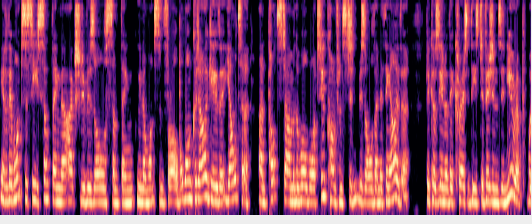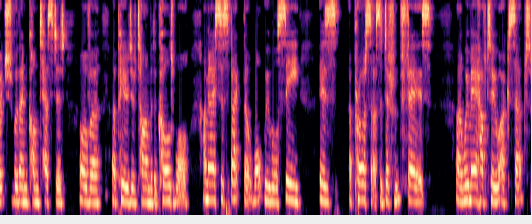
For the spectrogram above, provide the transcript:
You know, they want to see something that actually resolves something, you know, once and for all. But one could argue that Yalta and Potsdam and the World War II conference didn't resolve anything either, because you know they created these divisions in Europe, which were then contested over a period of time with the Cold War. I mean, I suspect that what we will see is a process, a different phase. Uh, we may have to accept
